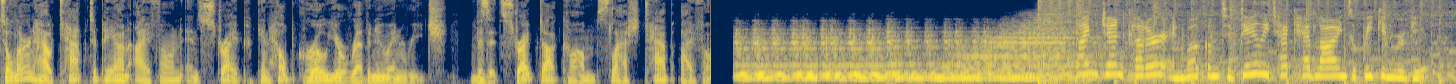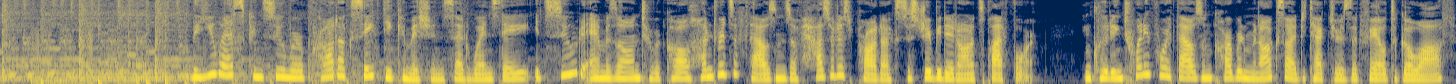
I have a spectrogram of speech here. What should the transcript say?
To learn how Tap to Pay on iPhone and Stripe can help grow your revenue and reach, visit stripe.com slash tap iPhone. I'm Jen Cutter, and welcome to Daily Tech Headlines Week in Review. The U.S. Consumer Product Safety Commission said Wednesday it sued Amazon to recall hundreds of thousands of hazardous products distributed on its platform, including 24,000 carbon monoxide detectors that failed to go off,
